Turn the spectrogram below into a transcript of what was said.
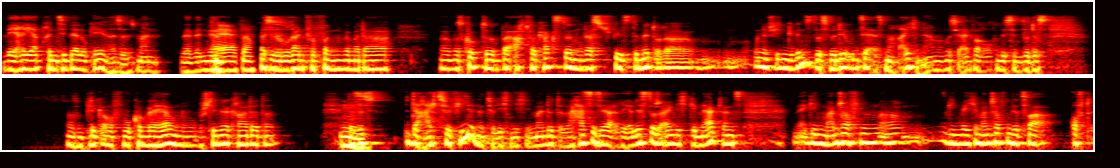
Wäre ja prinzipiell okay. Also ich meine, wenn wir, ja, ja, also so rein von, wenn man da wenn man es guckt, bei acht verkackst du, den Rest spielst du mit oder unentschieden gewinnst, das würde uns ja erstmal reichen. Ja. Man muss ja einfach auch ein bisschen so das, also ein Blick auf, wo kommen wir her und wo stehen wir gerade. Da, mhm. Das ist da reicht's für viele natürlich nicht. Ich meine, du hast es ja realistisch eigentlich gemerkt, wenn es äh, gegen Mannschaften, ähm, gegen welche Mannschaften wir zwar oft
